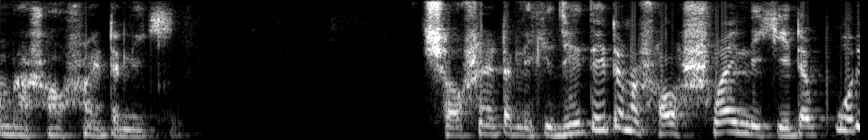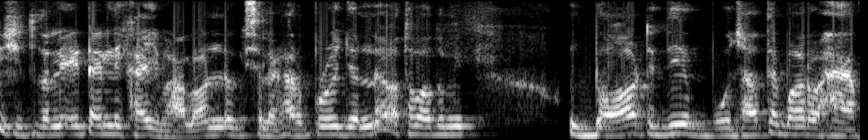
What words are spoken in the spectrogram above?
আমরা সবসময় এটা লিখি। সবসময় এটা লিখি। যেহেতু এটা আমরা সবসময় লিখি, এটা পরিচিত তাহলে এটা লেখাই ভালো। অন্য কিছু লেখার প্রয়োজন নেই, অথবা তুমি ডট দিয়ে বোঝাতে পারো হ্যাঁ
